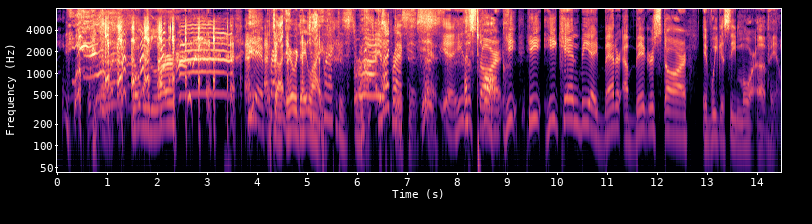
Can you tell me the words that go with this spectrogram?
we, what we learned. yeah, To our everyday life. Practice, Right. Just Practice. practice. Yes. Yeah, he's Let's a star. talk. He he he can be a better, a bigger star if we could see more of him.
